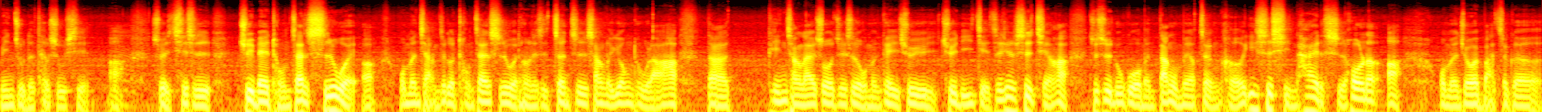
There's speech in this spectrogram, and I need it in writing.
民族的特殊性啊，所以其实具备统战思维啊。我们讲这个统战思维，当然是政治上的用途了啊。那平常来说，就是我们可以去去理解这件事情哈。就是如果我们当我们要整合意识形态的时候呢啊，我们就会把这个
